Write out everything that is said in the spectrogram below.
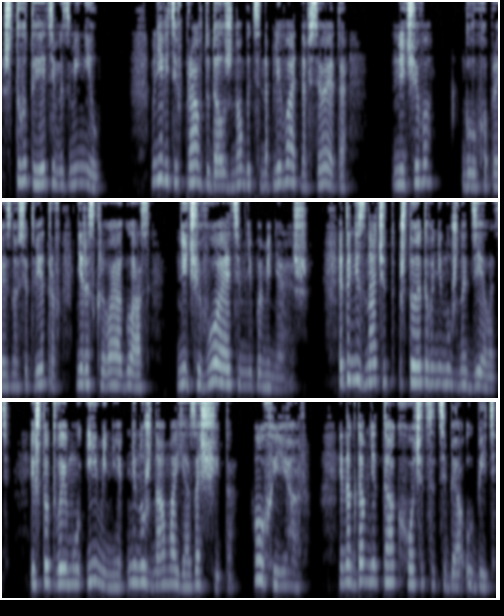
Что ты этим изменил? Мне ведь и вправду должно быть наплевать на все это. Ничего, — глухо произносит Ветров, не раскрывая глаз, — ничего этим не поменяешь. Это не значит, что этого не нужно делать, и что твоему имени не нужна моя защита. Ох, Яр, Иногда мне так хочется тебя убить,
